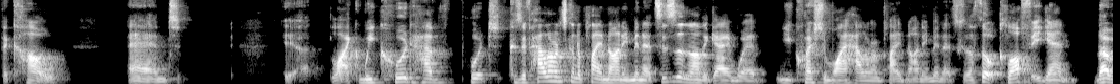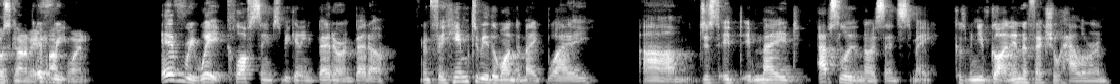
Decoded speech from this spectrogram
the cull and yeah, like we could have put because if Halloran's going to play 90 minutes this is another game where you question why Halloran played 90 minutes because I thought Clough again That was going to be Every- my point. every week, Clough seems to be getting better and better. And for him to be the one to make way, um, just it, it made absolutely no sense to me. Because when you've got an ineffectual Halloran,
